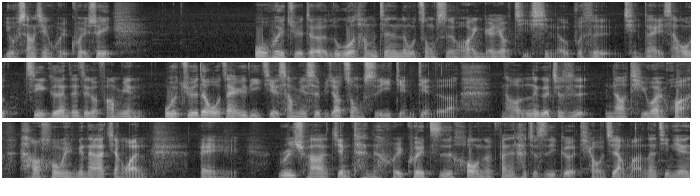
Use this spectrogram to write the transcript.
有上限回馈，所以。我会觉得，如果他们真的那么重视的话，应该要即兴，而不是请代理商。我自己个人在这个方面，我觉得我在于礼节上面是比较重视一点点的啦。那我那个就是你知道题外话。好，我们跟大家讲完，诶，Richard 简单的回馈之后呢，反正它就是一个调降嘛。那今天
